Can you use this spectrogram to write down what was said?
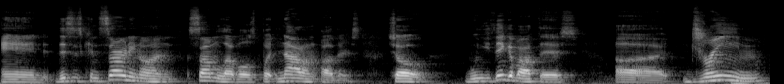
and this is concerning on some levels, but not on others. So when you think about this, uh, Dream,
